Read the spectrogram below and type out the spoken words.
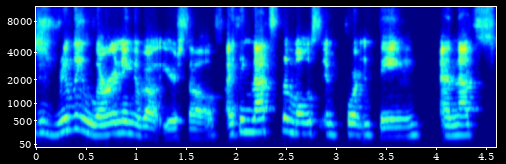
just really learning about yourself. I think that's the most important thing and that's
